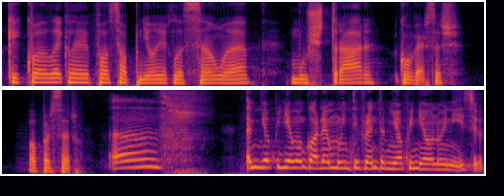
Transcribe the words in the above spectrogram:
O que, qual, é, qual é a vossa opinião em relação a mostrar conversas ao parceiro? Ah, A minha opinião agora é muito diferente da minha opinião no início.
